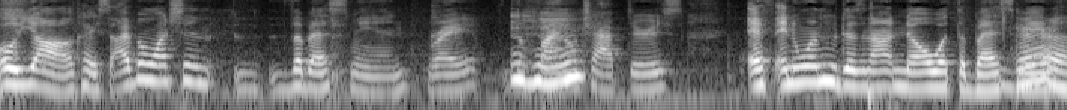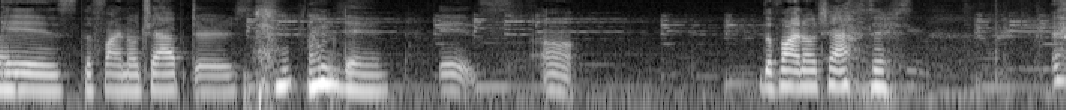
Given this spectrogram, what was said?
oh y'all. Okay, so I've been watching The Best Man, right? The Mm-hmm. final chapters. If anyone who does not know what The Best Girl. Man is, the final chapters, I'm dead. it's uh, the final chapters.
